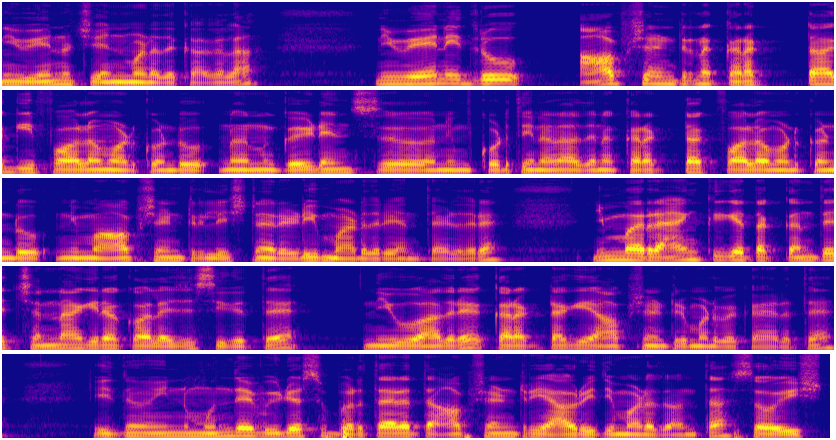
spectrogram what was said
ನೀವೇನು ಚೇಂಜ್ ಮಾಡೋದಕ್ಕಾಗಲ್ಲ. ನೀವೇನಿದ್ರು ಆಪ್ಷನ್ ಎಂಟ್ರಿನ ಕರೆಕ್ಟಾಗಿ ಫಾಲೋ ಮಾಡಿಕೊಂಡು, ನಾನು ಗೈಡೆನ್ಸ್ ನಿಮ್ಗೆ ಕೊಡ್ತೀನಲ್ಲ, ಅದನ್ನು ಕರೆಕ್ಟಾಗಿ ಫಾಲೋ ಮಾಡ್ಕೊಂಡು ನಿಮ್ಮ ಆಪ್ಷನ್ ಎಂಟ್ರಿ ಲಿಸ್ಟ್ನ ರೆಡಿ ಮಾಡಿದ್ರಿ ಅಂತ ಹೇಳಿದ್ರೆ, ನಿಮ್ಮ ರ್ಯಾಂಕಿಗೆ ತಕ್ಕಂತೆ ಚೆನ್ನಾಗಿರೋ ಕಾಲೇಜಸ್ ಸಿಗುತ್ತೆ. ನೀವು ಆದರೆ ಕರೆಕ್ಟಾಗಿ ಆಪ್ಷನ್ ಎಂಟ್ರಿ ಮಾಡಬೇಕಾಗಿರುತ್ತೆ. ಇದು ಇನ್ನು ಮುಂದೆ ವೀಡಿಯೋಸ್ ಬರ್ತಾ ಇರುತ್ತೆ ಆಪ್ಷನ್ ಎಂಟ್ರಿ ಯಾವ ರೀತಿ ಮಾಡೋದು ಅಂತ. ಸೊ ಇಷ್ಟು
